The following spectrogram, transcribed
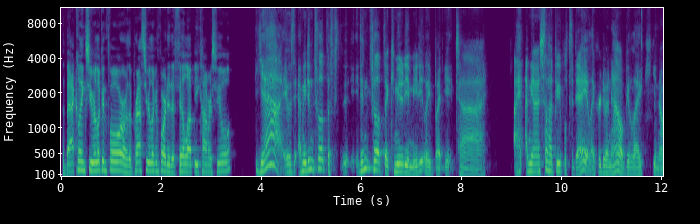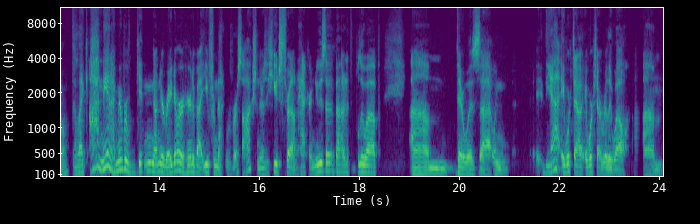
the backlinks you were looking for or the press you were looking for? Did it fill up e-commerce fuel? Yeah, it was. I mean, it didn't fill up the it didn't fill up the community immediately, but it uh, I, I, mean, I still have people today, like we're doing now, be like, you know, they're like, ah, oh, man, I remember getting on your radar or hearing about you from that reverse auction. There was a huge thread on Hacker News about it that blew up. Um, there was uh, when, yeah, it worked out. It worked out really well. Um,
